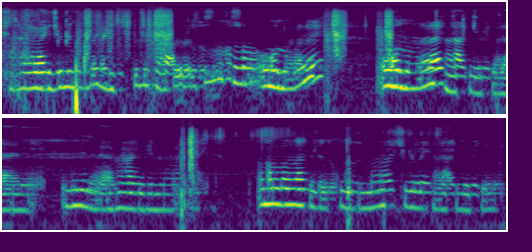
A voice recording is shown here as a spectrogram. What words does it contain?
İşte herhangi bir numara gitti misafir odasında sonra 10 numarayı 10 numarayı takip etti yani. Bilmiyorum hangi numaraydı. Ama ben de 9 numara çünkü beni takip ediyordu.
